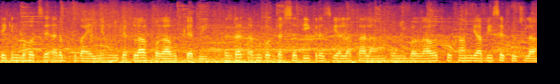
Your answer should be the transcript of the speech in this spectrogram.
लेकिन बहुत से अरब कबाइल ने उनके खिलाफ बगावत कर दी। हज़रत अबू बकर सदीक रज़ी अल्लाह तु ने बगावत को कामयाबी से कुचला।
